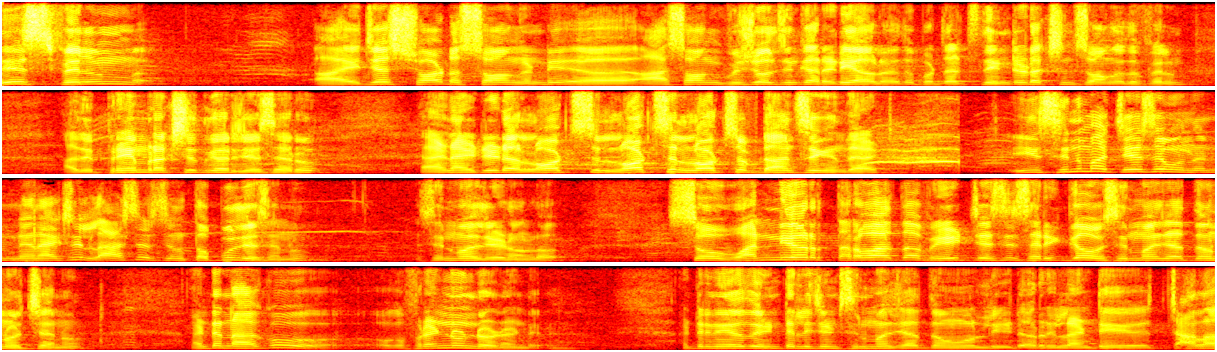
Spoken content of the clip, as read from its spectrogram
this film I just short a song అండి. ఆ సాంగ్ విజువల్స్ ఇంకా రెడీ అవ్వలేదు but that's the introduction song of the film అది ప్రేమ్ రక్షిత్ గారు చేశారు. And I did a lots lots and lots of dancing in that ఈ సినిమా చేసే ఉందండి నేను యాక్చువల్లీ లాస్ట్ ఇయర్ చిన్న తప్పులు చేశాను సినిమాలు చేయడంలో. సో వన్ ఇయర్ తర్వాత వెయిట్ చేసి సరిగ్గా ఒక సినిమా చేద్దామని వచ్చాను. అంటే నాకు ఒక ఫ్రెండ్ ఉండేవాడండి. అంటే నేను ఏదో ఇంటెలిజెంట్ సినిమాలు చేద్దాం లీడర్ ఇలాంటి చాలా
